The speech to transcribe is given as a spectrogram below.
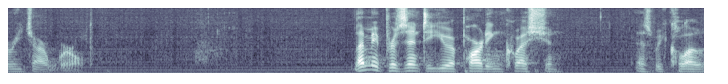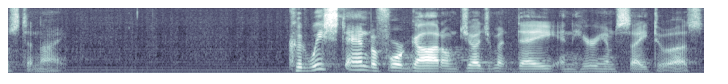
reach our world. Let me present to you a parting question as we close tonight. Could we stand before God on Judgment Day and hear Him say to us,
